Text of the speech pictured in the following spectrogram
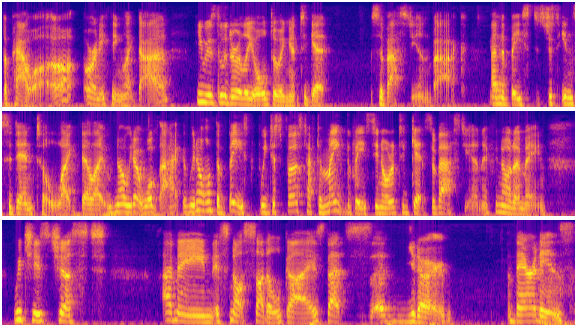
the power or anything like that he was literally all doing it to get Sebastian back. And the beast is just incidental. Like they're like, no, we don't want that. We don't want the beast. We just first have to make the beast in order to get Sebastian, if you know what I mean. Which is just, I mean, it's not subtle, guys. That's, uh, you know, there it is.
